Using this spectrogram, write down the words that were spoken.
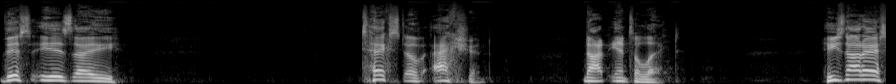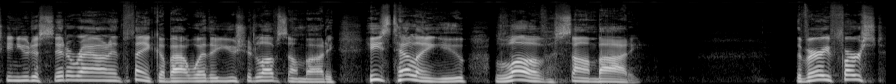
This is a text of action, not intellect. He's not asking you to sit around and think about whether you should love somebody. He's telling you, love somebody. The very first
